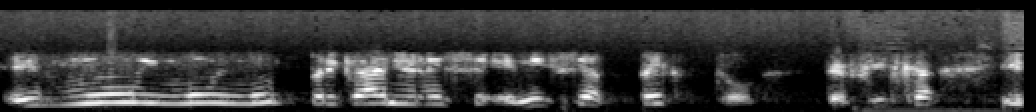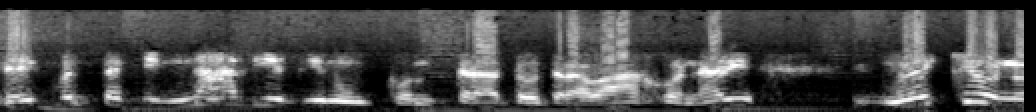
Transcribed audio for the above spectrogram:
es muy, muy, muy precario en ese, en ese aspecto. ¿Te fijas? Y te das cuenta que nadie tiene un contrato de trabajo, nadie... No es que uno,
